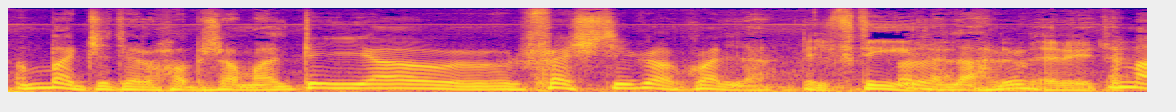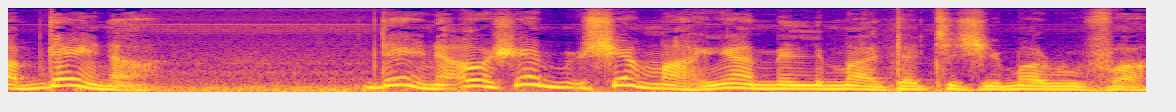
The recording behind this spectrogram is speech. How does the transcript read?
Mbagħad il-ħobża Maltija u l-festi kollha. Il-ftit. Imma bdejna. Dejna, u x'hemm x'hemm aħjar milli Malta tiġi magħrufa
